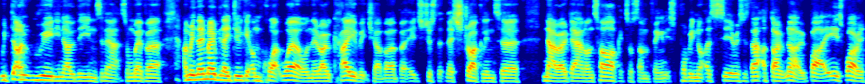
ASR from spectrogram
we don't really know the ins and outs and whether I mean they maybe they do get on quite well and they're okay with each other, but it's just that they're struggling to narrow down on targets or something, and it's probably not as serious as that. I don't know, but it is worrying.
